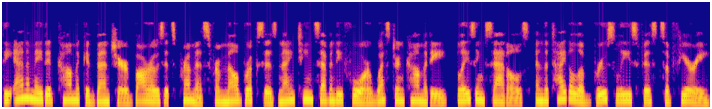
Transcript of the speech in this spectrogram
The animated comic adventure borrows its premise from Mel Brooks's 1974 Western comedy, Blazing Saddles, and the title of Bruce Lee's Fists of Fury.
